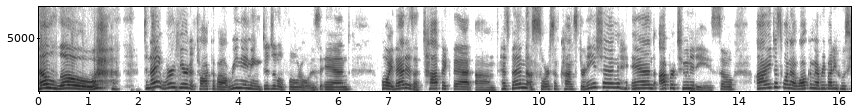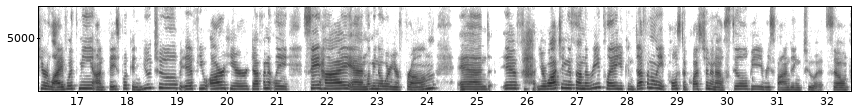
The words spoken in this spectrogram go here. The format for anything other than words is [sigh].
Hello. [laughs] Tonight we're here to talk about renaming digital photos. And boy, that is a topic that um, has been a source of consternation and opportunities. So I just want to welcome everybody who's here live with me on Facebook and YouTube. If you are here, definitely say hi and let me know where you're from. And if you're watching this on the replay, you can definitely post a question and I'll still be responding to it. So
